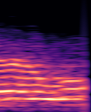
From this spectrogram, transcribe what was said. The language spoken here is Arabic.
له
